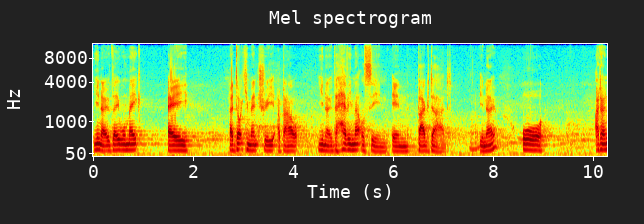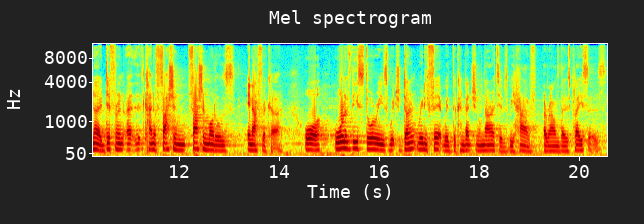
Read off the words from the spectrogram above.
you know, they will make a, a documentary about you know, the heavy metal scene in Baghdad, mm -hmm. you know? Or, I don't know, different uh, kind of fashion, fashion models in Africa. Or all of these stories which don't really fit with the conventional narratives we have around those places.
